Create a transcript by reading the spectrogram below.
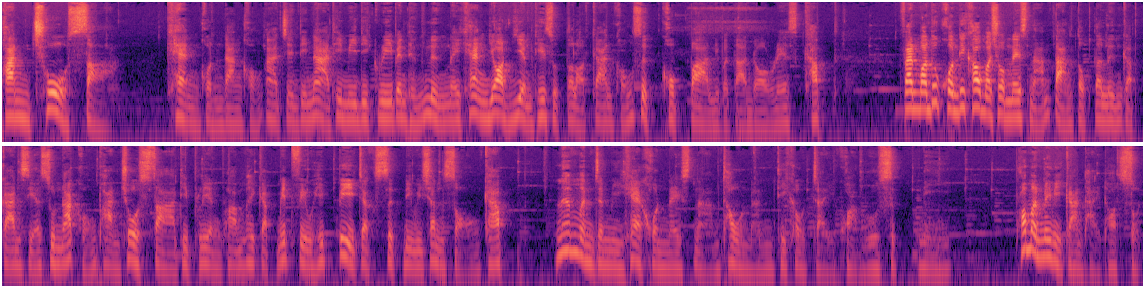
พันโชซาแข่งคนดังของอาร์เจนตินาที่มีดีกรีเป็นถึงหนึ่งในแข่งยอดเยี่ยมที่สุดตลอดการของศึกโคปาลิบตาดอเรสครับ แฟนบอลทุกคนที่เข้ามาชมในสนามต่างตกตะลึงกับการเสียสุนัขของพันโชซาที่เพลียงพล้ำให้กับมิดฟิลด์ฮิปปี้จากศึกดิวิชั่น 2 ครับ และมันจะมีแค่คนในสนามเท่านั้นที่เข้าใจความรู้สึกนี้ เพราะมันไม่มีการถ่ายทอดสด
